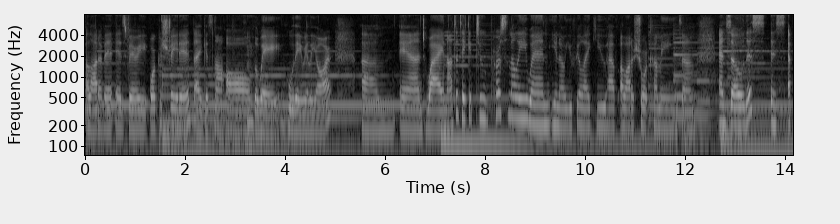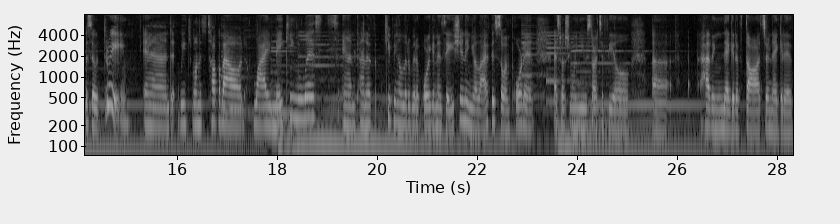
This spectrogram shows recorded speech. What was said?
a lot of it is very orchestrated, like it's not all mm. the way who they really are. Um, and why not to take it too personally when you know you feel like you have a lot of shortcomings um, and so this is episode three and we wanted to talk about why making lists and kind of keeping a little bit of organization in your life is so important, especially when you start to feel uh, having negative thoughts or negative.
